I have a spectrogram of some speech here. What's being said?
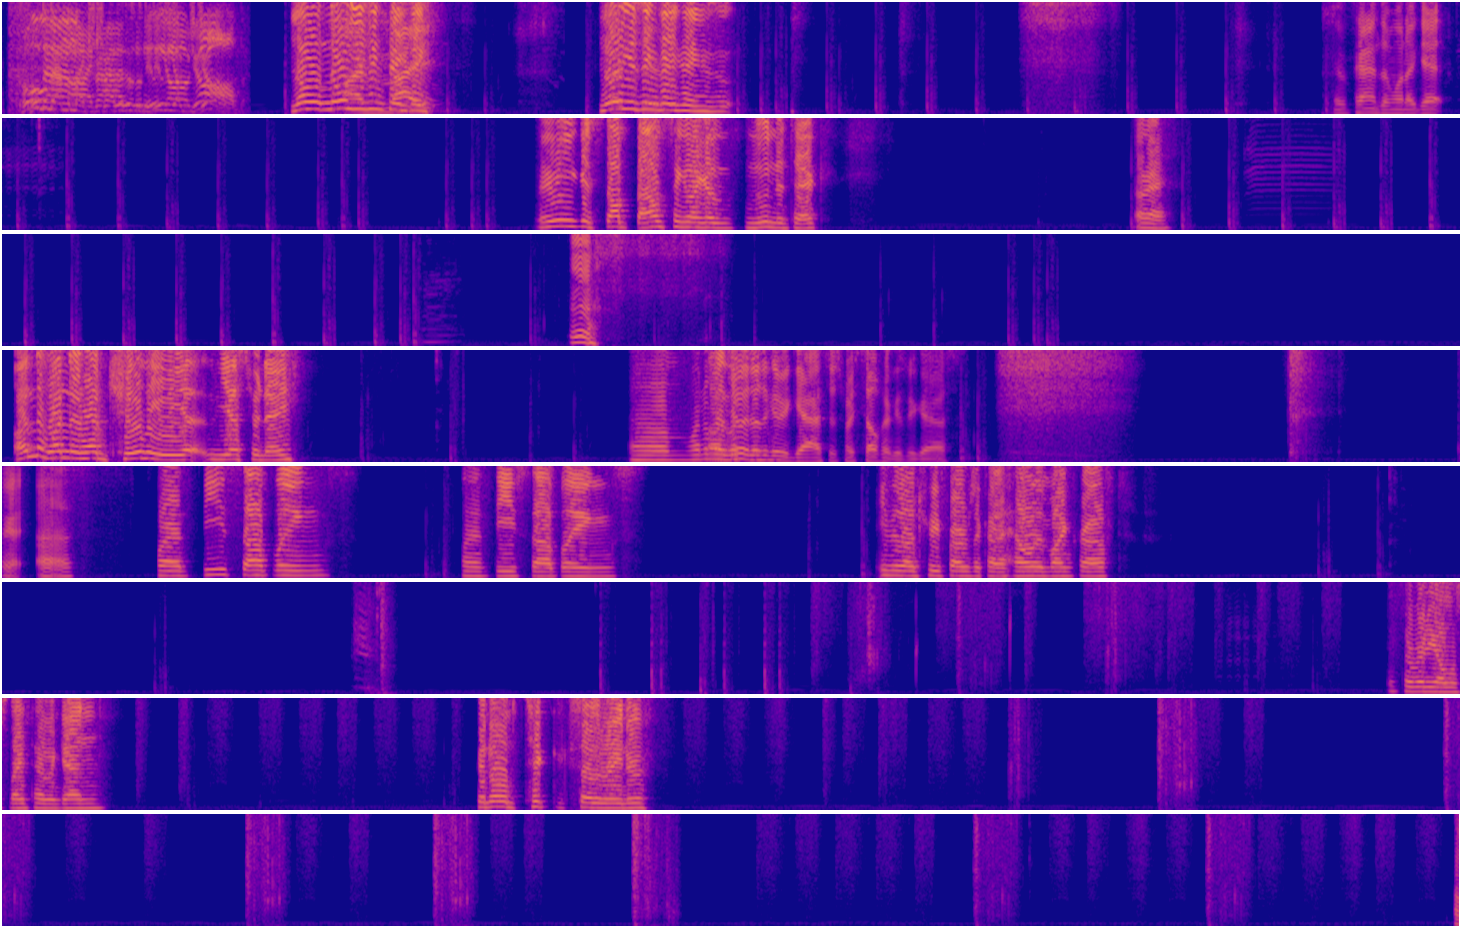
Pull down my trousers and do your job. No, no I using fake might. things. No That's using true. fake things. It depends on what I get. Maybe you could stop bouncing like a lunatic. Okay. Ugh. I'm the one that had chili yesterday. Um, what am I Oh, too, it looking doesn't give me gas. Just myself that gives me gas. Okay, uh, plant these saplings. Plant these saplings. Even though tree farms are kind of hell in Minecraft. It's already almost nighttime again. Good old tick accelerator.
